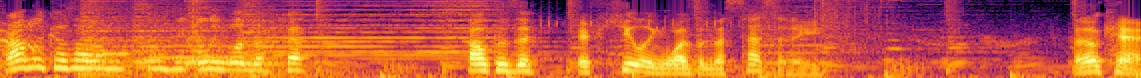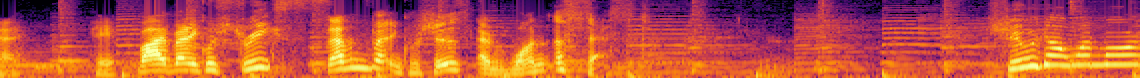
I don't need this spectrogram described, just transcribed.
Probably because I was the only one that felt as if, if healing was a necessity. Okay. Hey, five vanquish streaks, seven vanquishes, and one assist. Should we go one more?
